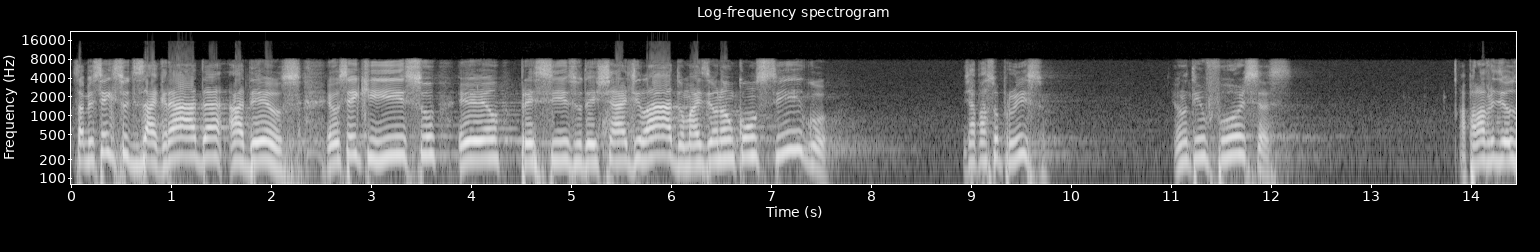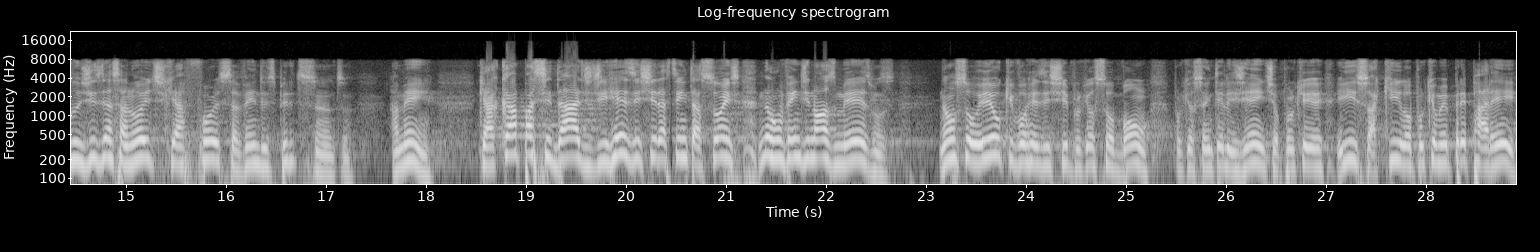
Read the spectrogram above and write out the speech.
Sabe, eu sei que isso desagrada a Deus. Eu sei que isso eu preciso deixar de lado, mas eu não consigo. Já passou por isso? Eu não tenho forças. A palavra de Deus nos diz nessa noite que a força vem do Espírito Santo. Amém? Que a capacidade de resistir às tentações não vem de nós mesmos. Não sou eu que vou resistir porque eu sou bom, porque eu sou inteligente, ou porque isso, aquilo, ou porque eu me preparei.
